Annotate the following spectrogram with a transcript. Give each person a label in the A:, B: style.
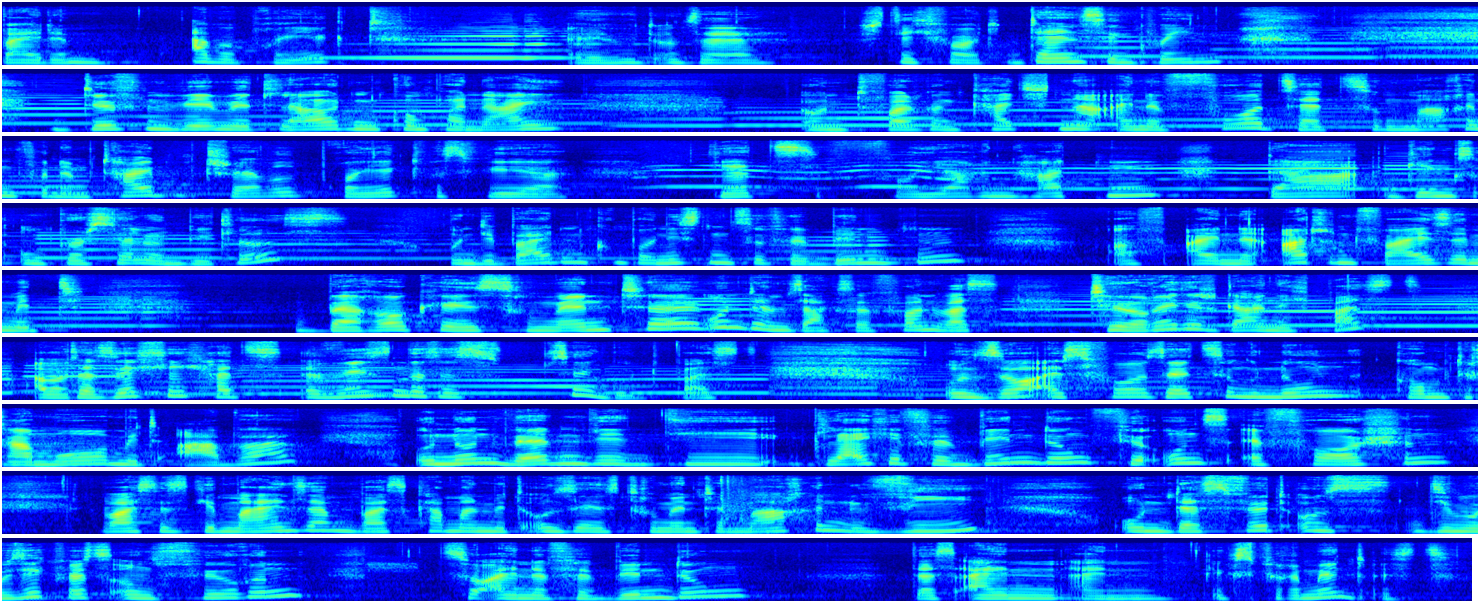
A: Bei dem ABBA-Projekt äh, mit unser Stichwort Dancing Queen dürfen wir mit Lauden Kompanie und Wolfgang Katschner eine Fortsetzung machen von dem Time Travel Projekt, was wir jetzt vor Jahren hatten. Da ging es um Purcell und Beatles und die beiden Komponisten zu verbinden auf eine Art und Weise mit barocke Instrumente und dem Saxophon, was theoretisch gar nicht passt. Aber tatsächlich hat es erwiesen, dass es sehr gut passt. Und so als Vorsetzung, nun kommt Ramon mit Aber. Und nun werden wir die gleiche Verbindung für uns erforschen. Was ist gemeinsam? Was kann man mit unseren Instrumenten machen? Wie? Und das wird uns, die Musik wird uns führen zu einer Verbindung, das ein, ein Experiment ist.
